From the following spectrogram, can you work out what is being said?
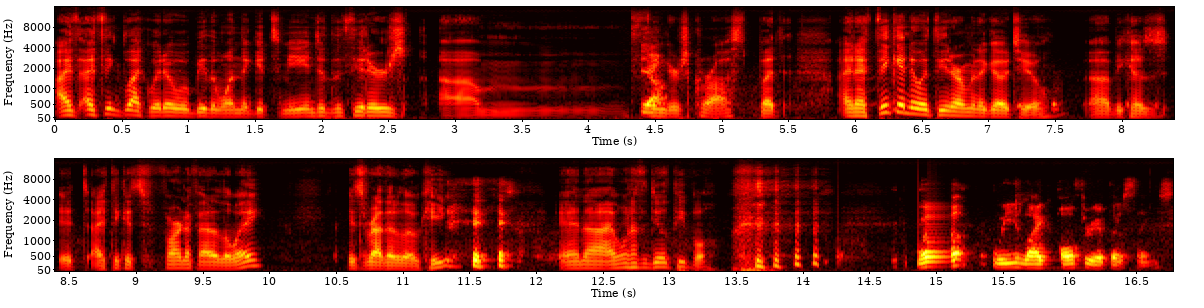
I I think Black Widow will be the one that gets me into the theaters. Um, Yeah. fingers crossed. But and I think I know what theater I'm gonna go to uh, because it I think it's far enough out of the way. It's rather low key, and uh, I won't have to deal with people. Well, we like all three of those things.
